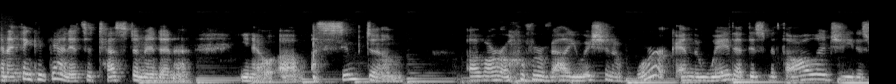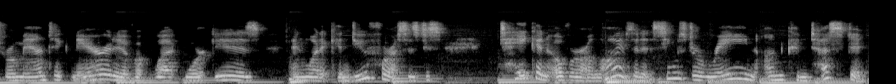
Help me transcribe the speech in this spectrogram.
And I think again it's a testament and a you know a, a symptom of our overvaluation of work and the way that this mythology, this romantic narrative of what work is and what it can do for us is just taken over our lives and it seems to reign uncontested.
